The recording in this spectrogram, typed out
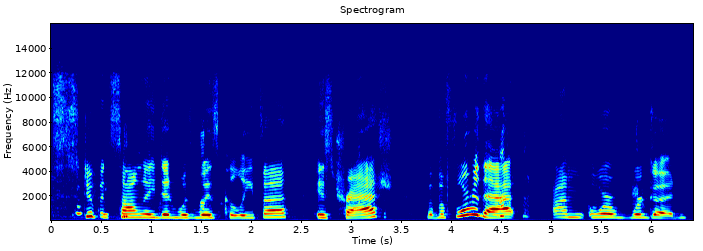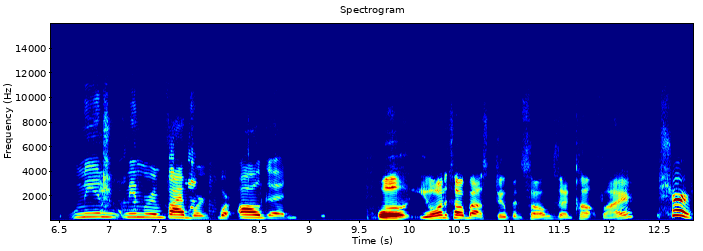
stupid song they did with Wiz Khalifa is trash. But before that, I'm we're we're good. Me and me and Maroon Five we're we're all good. Well, you want to talk about stupid songs that caught fire? Sure.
